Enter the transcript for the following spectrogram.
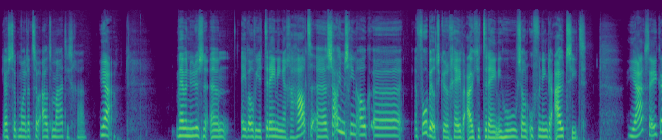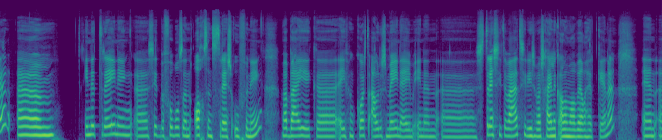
Juist ook mooi dat het zo automatisch gaat. ja. We hebben nu dus ehm, even over je trainingen gehad. Eh, zou je misschien ook eh, een voorbeeldje kunnen geven uit je training, hoe zo'n oefening eruit ziet? Ja, zeker. Ehm, in de training eh, zit bijvoorbeeld een ochtendstressoefening, waarbij ik eh, even kort ouders meeneem in een eh stresssituatie die ze waarschijnlijk allemaal wel herkennen. En eh,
